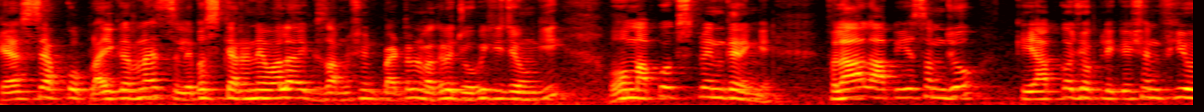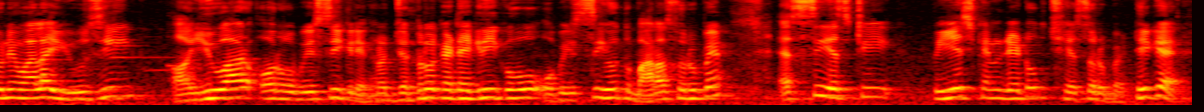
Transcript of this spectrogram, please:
कैसे आपको अप्लाई करना है सिलेबस क्या रहने वाला एग्जामिनेशन पैटर्न वगैरह, जो भी चीज़ें होंगी, वो हम आपको एक्सप्लेन करेंगे। फ़िलहाल आप ये समझो कि आपका जो एप्लीकेशन फ़ी होने वाला है यूजी यू आर और ओबीसी के लिए अगर जनरल कैटेगरी को हो ओबीसी हो तो बारह सौ रुपए S C S T P H candidate हो तो छह सौ रुपए, ठीक है?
